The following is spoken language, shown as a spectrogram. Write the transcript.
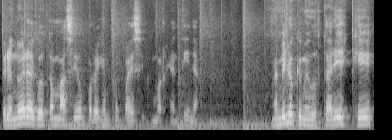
pero no era algo tan masivo, por ejemplo, en países como Argentina. A mí lo que me gustaría es que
